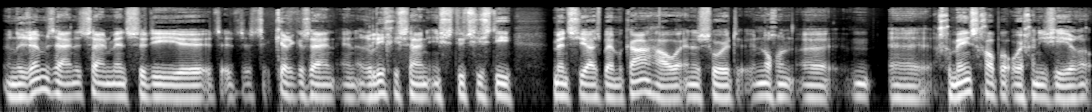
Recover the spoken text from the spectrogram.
een rem zijn. Het zijn mensen die, het, het, het, kerken zijn en religies zijn instituties die mensen juist bij elkaar houden... en een soort nog een uh, uh, gemeenschappen organiseren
